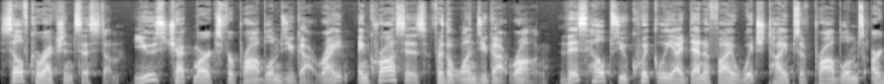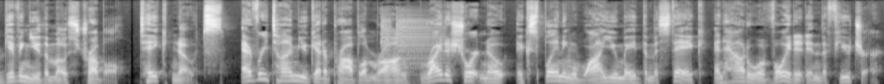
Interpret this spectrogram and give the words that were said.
Self correction system. Use check marks for problems you got right and crosses for the ones you got wrong. This helps you quickly identify which types of problems are giving you the most trouble. Take notes. Every time you get a problem wrong, write a short note explaining why you made the mistake and how to avoid it in the future.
